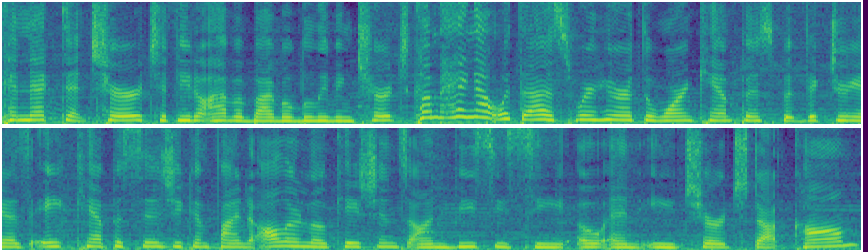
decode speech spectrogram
Connect at church. If you don't have a Bible believing church, come hang out with us. We're here at the Warren campus, but Victory has eight campuses. You can find all our locations on vcconechurch.com.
